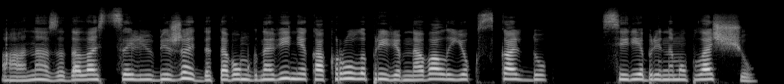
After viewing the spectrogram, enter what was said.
А она задалась целью бежать до того мгновения, как Ролла приревновал ее к скальду серебряному плащу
